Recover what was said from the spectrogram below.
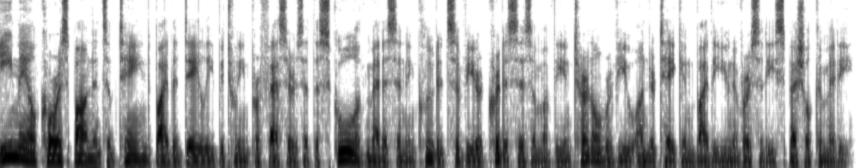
Email correspondence obtained by the Daily between professors at the School of Medicine included severe criticism of the internal review undertaken by the university's special committee.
